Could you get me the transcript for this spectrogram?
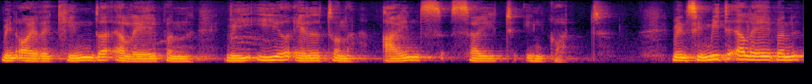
wenn eure Kinder erleben, wie ihr Eltern eins seid in Gott. Wenn sie miterleben,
